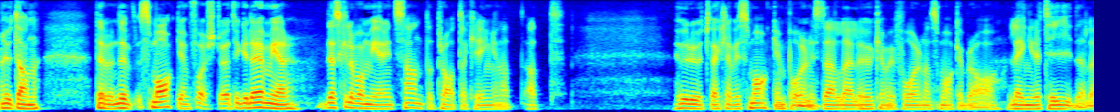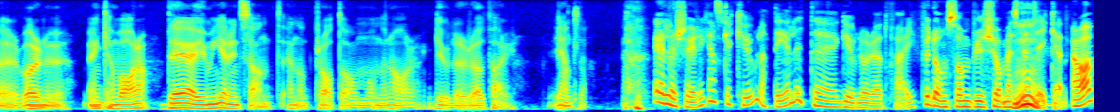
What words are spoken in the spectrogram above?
Utan det, det, smaken först. Och jag tycker det är mer, det skulle vara mer intressant att prata kring än att, att hur utvecklar vi smaken på den istället eller hur kan vi få den att smaka bra längre tid eller vad det nu än kan vara. Det är ju mer intressant än att prata om om den har gul eller röd färg egentligen. Eller så är det ganska kul att det är lite gul och röd färg för de som bryr sig om Mm. estetiken. Ja.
